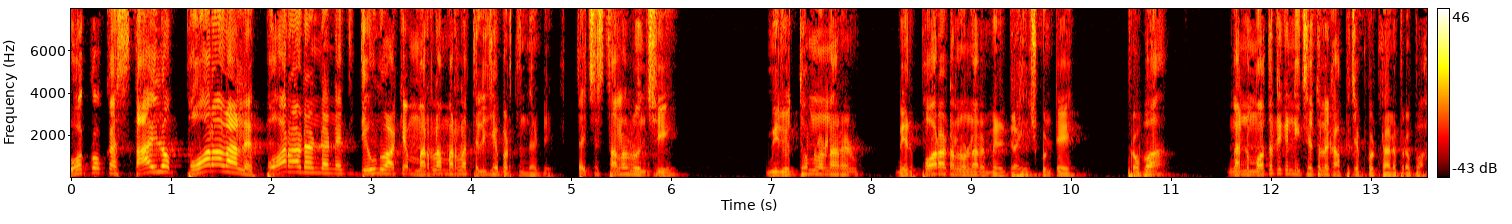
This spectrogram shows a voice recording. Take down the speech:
ఒక్కొక్క స్థాయిలో పోరాడాలి. పోరాడండి అనేది దేవుని వాక్యం మరలా మరలా తెలియజేయబడుతుందండి. దయచేసి స్థలంలోంచి మీరు యుద్ధంలో ఉన్నారని మీరు పోరాటంలో ఉన్నారని మీరు గ్రహించుకుంటే ప్రభా నన్ను మొదటిగా నీ చేతులకు అప్పచెప్పుకుంటున్నాను ప్రభా.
